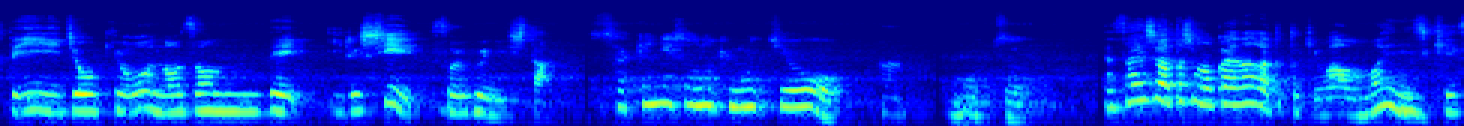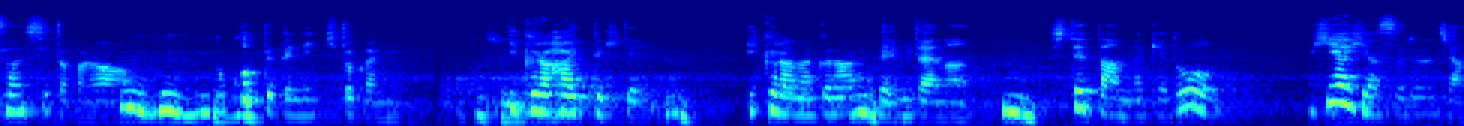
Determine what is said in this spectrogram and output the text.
ていい状況を望んでいるしそういうふうにした。先にその気持ちを持つ、で最初私もお金なかった時は毎日計算してたから、残ってて日記とかにいくら入ってきて、いくらなくなってみたいなうん。してたんだけどヒヤヒヤするじゃん。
